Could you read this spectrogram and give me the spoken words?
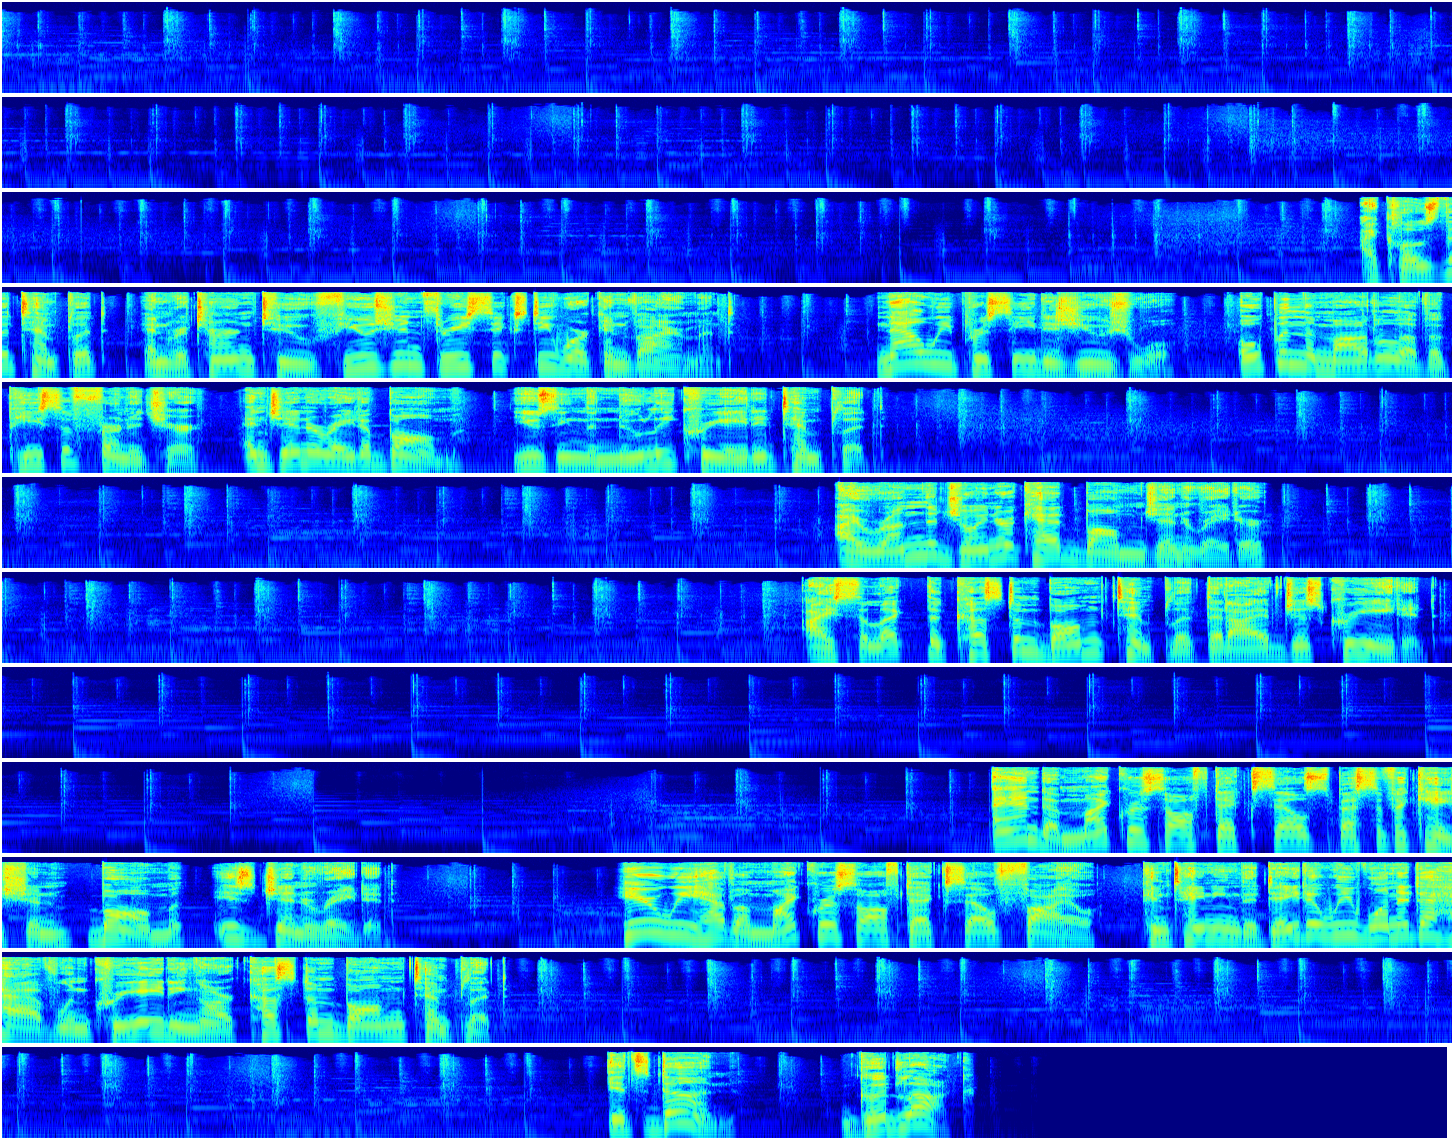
I close the template and return to Fusion 360 Work Environment. Now we proceed as usual. Open the model of a piece of furniture and generate a BOM using the newly created template. I run the JoinerCAD BOM generator I select the custom BOM template that I have just created. And a Microsoft Excel specification, BOM, is generated. Here we have a Microsoft Excel file containing the data we wanted to have when creating our custom BOM template. It's done. Good luck!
